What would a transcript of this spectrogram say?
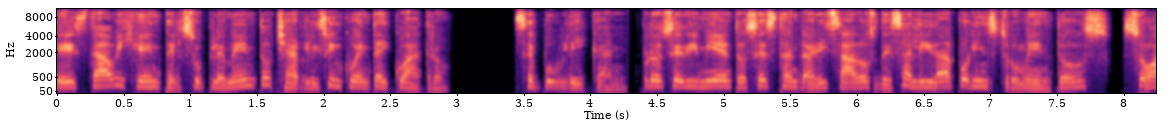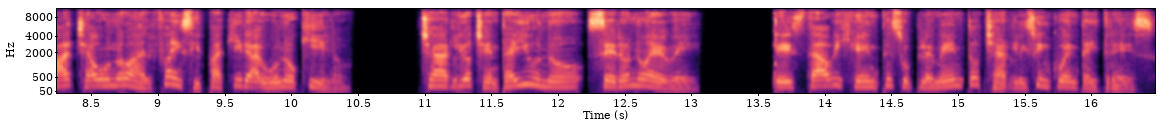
Está vigente el suplemento Charlie 54. Se publican procedimientos estandarizados de salida por instrumentos, Soacha 1 Alfa y Zipaquira 1 Kilo. Charlie 8109. Está vigente suplemento Charlie 53.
